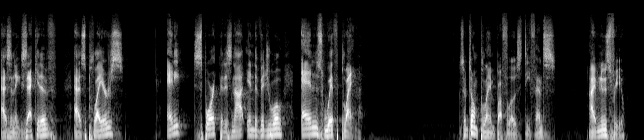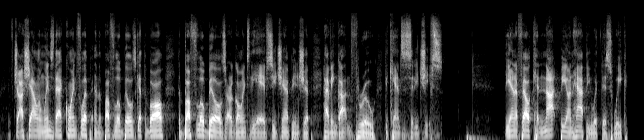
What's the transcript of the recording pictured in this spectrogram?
as an executive, as players. Any sport that is not individual ends with blame. So don't blame Buffalo's defense. I have news for you. If Josh Allen wins that coin flip and the Buffalo Bills get the ball, the Buffalo Bills are going to the AFC Championship, having gotten through the Kansas City Chiefs. The NFL cannot be unhappy with this week.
